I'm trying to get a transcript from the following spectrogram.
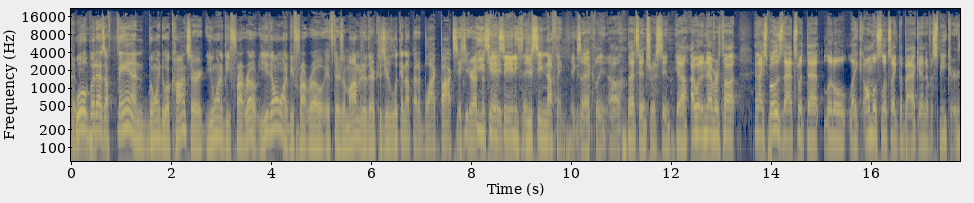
I Well, mean, but as a fan going to a concert, you want to be front row. You don't want to be front row if there's a monitor there because you're looking up at a black box. You're at You the can't stage. see anything. You see nothing. exactly. Oh, that's interesting. Yeah, I would have never thought. And I suppose that's what that little like almost looks like the back end of a speaker.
